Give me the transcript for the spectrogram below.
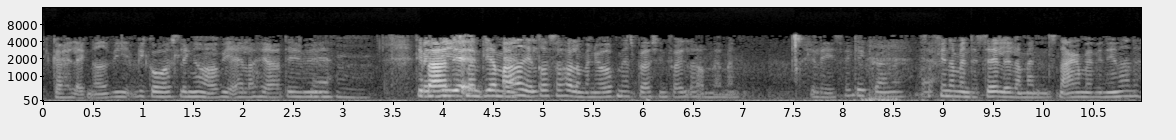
Det gør heller ikke noget. Vi, vi går også længere op i alder her. Det, Ja. ja. Mm. det er Men bare, vi hvis man bliver meget ja. ældre, så holder man jo op med at spørge sine forældre om, hvad man skal læse. Ikke? Det gør man. Ja. Så finder man det selv, eller man snakker med veninderne.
